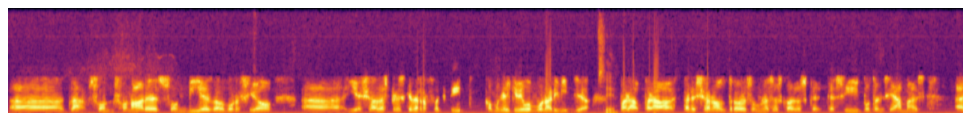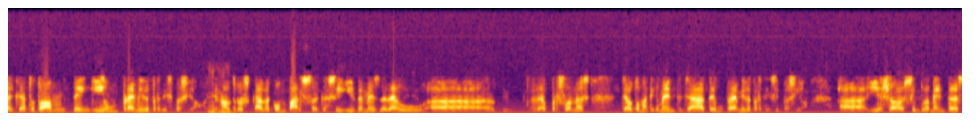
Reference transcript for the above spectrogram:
Uh, clar, són, són hores, són dies d'elaboració uh, i això després queda reflectit, com aquell que diu, en una hora i mitja. Sí. Però, però per això nosaltres, una de les coses que, que sí potenciam és uh, que tothom tingui un premi de participació. Uh -huh. I nosaltres, cada comparsa que sigui de més de 10, uh, de 10 persones, ja automàticament ja té un premi de participació. Uh, I això simplement és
